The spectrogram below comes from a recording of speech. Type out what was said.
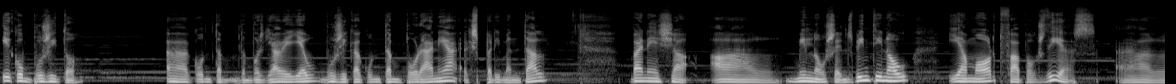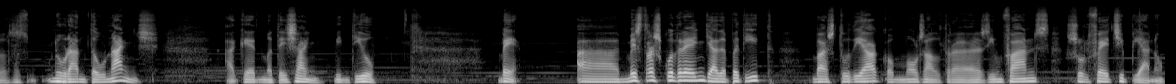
i compositor. Eh, doncs ja veieu, música contemporània, experimental. Va néixer al 1929 i ha mort fa pocs dies, als 91 anys, aquest mateix any, 21. Bé, eh, Mestre Esquadreny ja de petit va estudiar, com molts altres infants, solfeig i piano.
